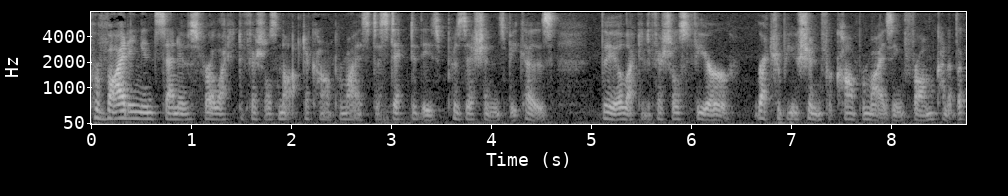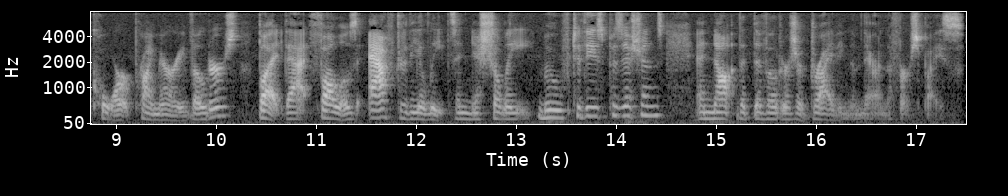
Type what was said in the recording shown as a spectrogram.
providing incentives for elected officials not to compromise, to stick to these positions because the elected officials fear retribution for compromising from kind of the core primary voters. But that follows after the elites initially move to these positions and not that the voters are driving them there in the first place.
